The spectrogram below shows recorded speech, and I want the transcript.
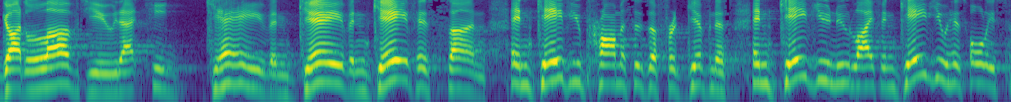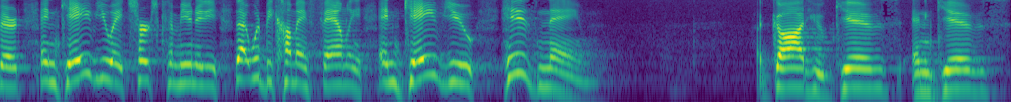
God loved you that he gave and gave and gave his son and gave you promises of forgiveness and gave you new life and gave you his Holy Spirit and gave you a church community that would become a family and gave you his name. A God who gives and gives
